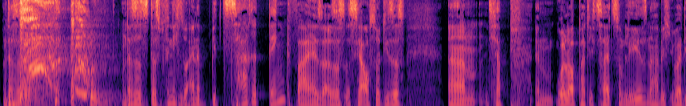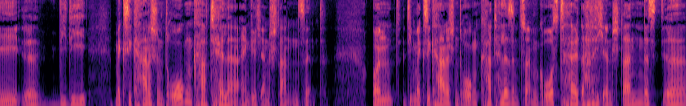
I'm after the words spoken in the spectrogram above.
Und das ist, und das ist, das finde ich so eine bizarre Denkweise. Also es ist ja auch so dieses, ähm, ich habe im Urlaub hatte ich Zeit zum Lesen, habe ich über die, äh, wie die mexikanischen Drogenkartelle eigentlich entstanden sind. Und die mexikanischen Drogenkartelle sind zu einem Großteil dadurch entstanden, dass äh,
